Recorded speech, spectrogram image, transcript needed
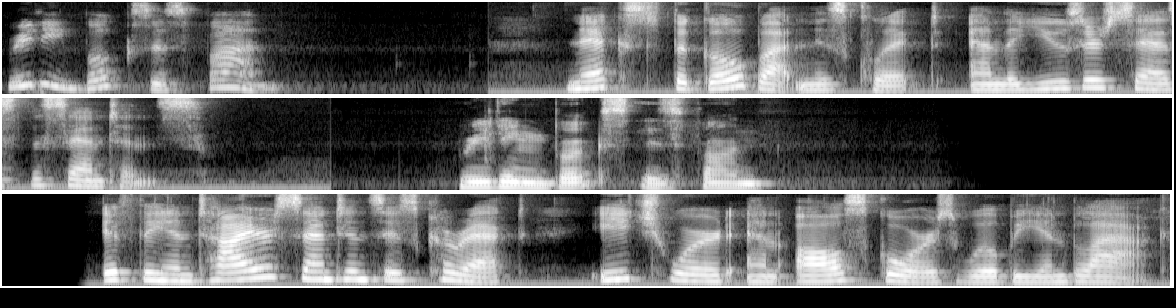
Reading books is fun. Next, the Go button is clicked and the user says the sentence. Reading books is fun. If the entire sentence is correct, each word and all scores will be in black.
